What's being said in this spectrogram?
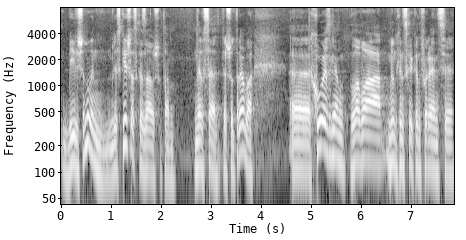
більше. Ну він різкіше сказав, що там не все те, що треба. Е, Хойсген, глава Мюнхенської конференції,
